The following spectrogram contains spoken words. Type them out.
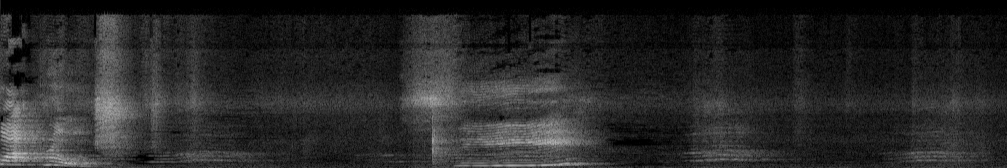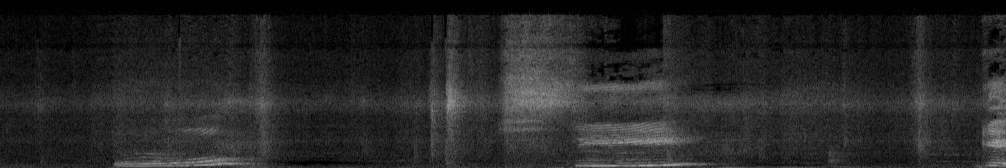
cockroach C O C K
